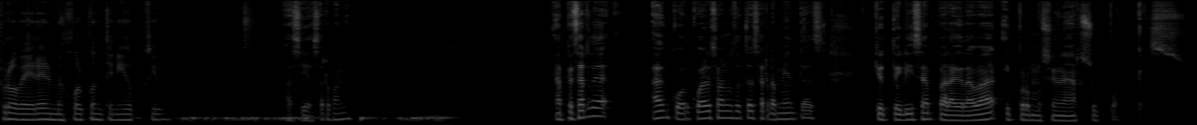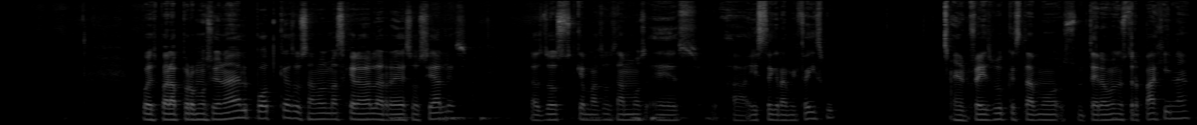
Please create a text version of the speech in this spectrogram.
proveer el mejor contenido posible. Así es, hermano. A pesar de Anchor, ¿cuáles son las otras herramientas que utilizan para grabar y promocionar su podcast? Pues para promocionar el podcast usamos más que nada las redes sociales. Las dos que más usamos es ah, Instagram y Facebook. En Facebook estamos, tenemos nuestra página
